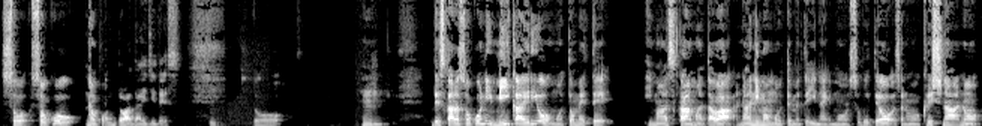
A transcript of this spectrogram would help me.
そ、そこのポイントは大事です。うんとうん。ですからそこに見返りを求めていますか？または何も求めていない。もうすべてをそのクリュナの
